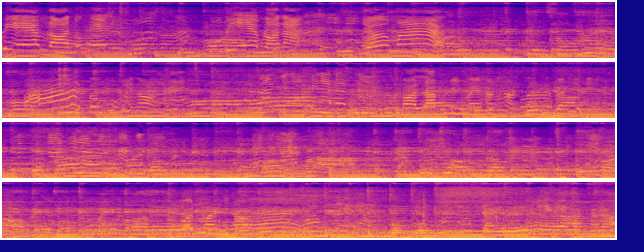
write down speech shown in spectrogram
พี่เอมเหรอทุกทีผู้พี่เอมเหรอน่ะ เยอะมากบ้านเป็นผู้พี่น้องตอนรับปีใหม่ทั้งทั้งเลยแบบนี้วนวนพี่น้องเอ้ยใจเลือขนา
